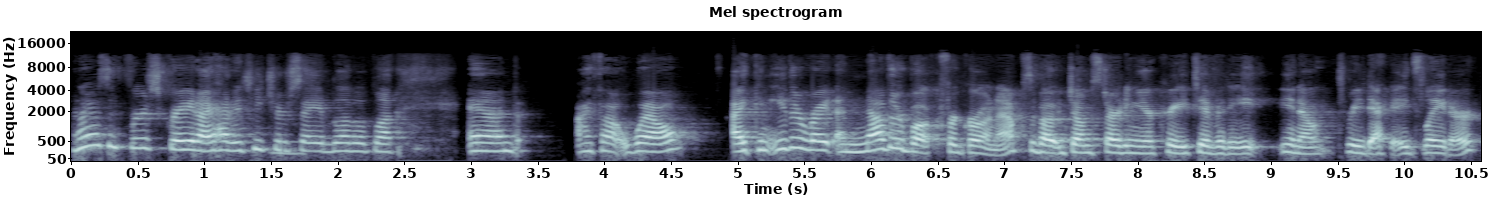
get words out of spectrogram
when i was in first grade i had a teacher say blah blah blah and i thought well i can either write another book for grown-ups about jumpstarting your creativity you know three decades later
